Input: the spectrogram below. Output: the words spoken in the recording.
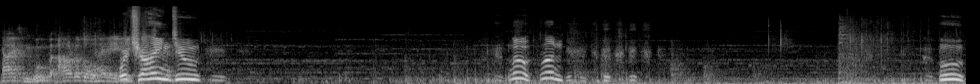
Guys, move out of the way. We're trying to. Lou, run! Ooh.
